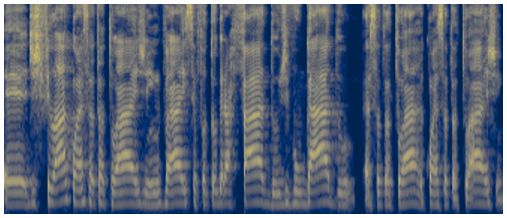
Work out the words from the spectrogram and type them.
é, desfilar com essa tatuagem, vai ser fotografado, divulgado essa tatuagem, com essa tatuagem.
